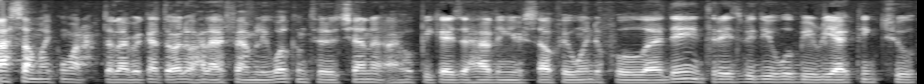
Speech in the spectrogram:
Assalamualaikum warahmatullahi wabarakatuh. Hello halal family. Welcome to the channel. I hope you guys are having yourself a wonderful uh, day. In today's video, we'll be reacting to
